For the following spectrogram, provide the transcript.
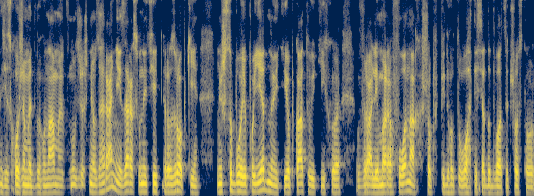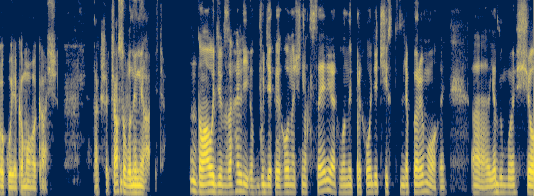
зі схожими двигунами внутрішнього згорання, і зараз вони ці розробки між собою поєднують і обкатують їх е, в ралі-марафонах, щоб підготуватися до 26-го року якомога краще. Так що часу вони не гають. Ну, Audi взагалі в будь-яких гоночних серіях вони приходять чисто для перемоги. Е, я думаю, що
